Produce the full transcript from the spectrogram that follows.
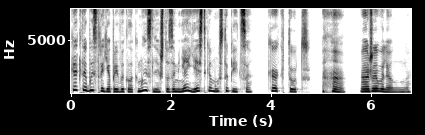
как-то быстро я привыкла к мысли, что за меня есть кому ступиться. Как тут? Ха, оживленно.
